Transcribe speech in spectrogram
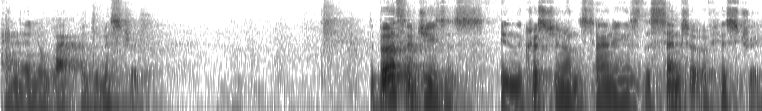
And then you're back with the mystery. The birth of Jesus in the Christian understanding is the center of history.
